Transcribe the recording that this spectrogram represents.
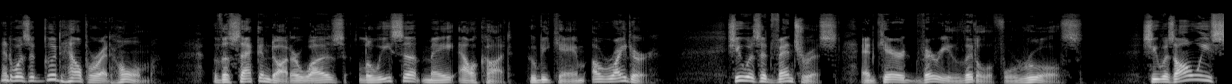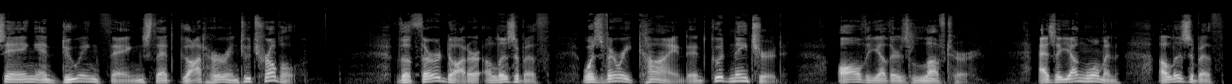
and was a good helper at home. The second daughter was Louisa May Alcott, who became a writer. She was adventurous and cared very little for rules. She was always saying and doing things that got her into trouble. The third daughter, Elizabeth, was very kind and good natured. All the others loved her. As a young woman, Elizabeth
